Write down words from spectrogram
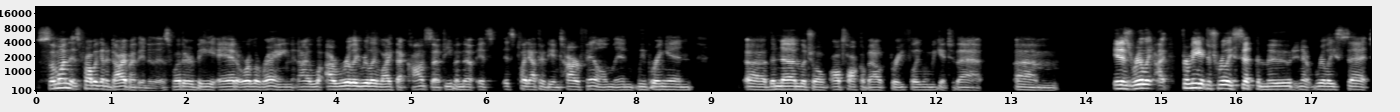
someone is probably going to die by the end of this whether it be ed or lorraine and i i really really like that concept even though it's it's played out through the entire film and we bring in uh the nun which I'll, I'll talk about briefly when we get to that um it is really I, for me it just really set the mood and it really set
